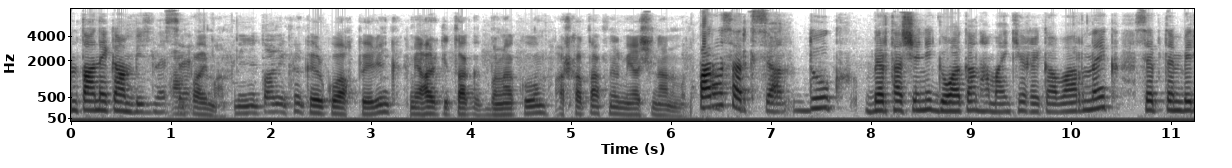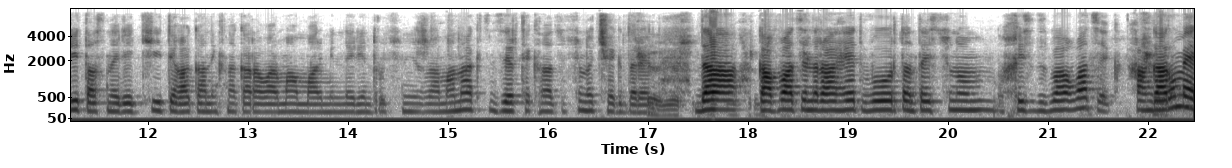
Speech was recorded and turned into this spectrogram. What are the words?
ընտանեկան բիզնես է։ Անպայման։ Մի ընտանիքն երկու աղբերինք, մի հարկի տակ բնակում, աշխատանքն էլ միասին անում ենք։ Պարոն Սարգսյան, դուք Բերթաշենի գյուղական համայնքի ղեկավարն եք սեպտեմբերի 13-ի տեղական ինքնակառավարման մարմինների ընտրությունի ժամանակ ձեր տեխնացությունը չեք դրել։ Դա կապված է նրա հետ, որ տնտեսությունում խիստ զբաղված եք։ Խանգարում է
